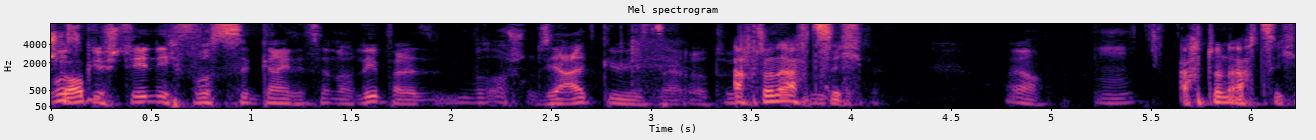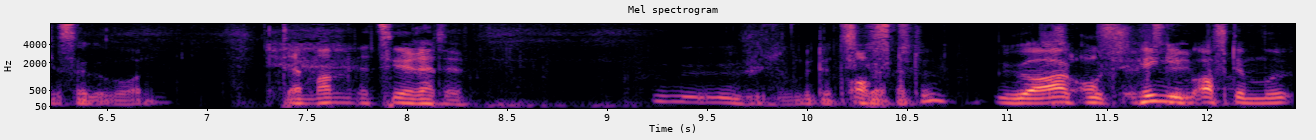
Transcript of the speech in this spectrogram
gestorben. gestehen, ich wusste gar nicht, dass er noch lebt, weil er muss auch schon sehr alt gewesen sein. oder? 88. Ja. Mhm. 88 ist er geworden. Der Mann mit der Zigarette. Wieso mit der Oft. Zigarette? Ja, Also gut, oft hing Film, ihm auf dem Mund,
